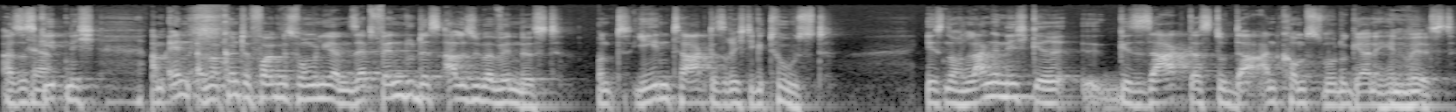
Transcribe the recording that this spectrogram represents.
Also es Ja. geht nicht am Ende, also man könnte Folgendes formulieren, selbst wenn du das alles überwindest und jeden Tag das Richtige tust, ist noch lange nicht ge gesagt, dass du da ankommst, wo du gerne hin willst.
